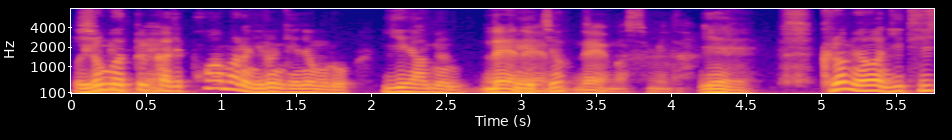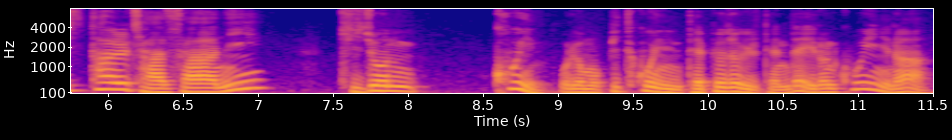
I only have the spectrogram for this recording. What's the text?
뭐 이런 시비- 것들까지 포함하는 이런 개념으로 이해하면 네, 네, 되겠죠? 네, 맞습니다. 예. 그러면 이 디지털 자산이 기존 코인, 우리가 뭐 비트코인 대표적일 텐데 이런 코인이나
